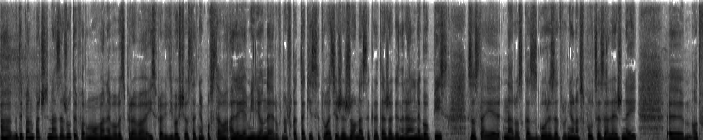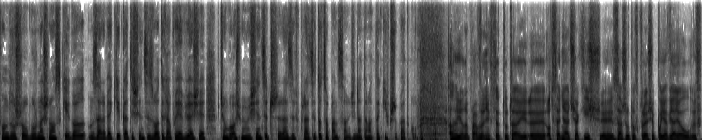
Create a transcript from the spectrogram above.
A gdy pan patrzy na zarzuty formułowane wobec Prawa i Sprawiedliwości, ostatnio powstała Aleja Milionerów. Na przykład takie sytuacje, że żona sekretarza generalnego PiS zostaje na rozkaz z góry zatrudniona w spółce zależnej ym, od Funduszu Górnośląskiego, zarabia kilka tysięcy złotych, a pojawiła się w ciągu ośmiu miesięcy trzy razy w pracy. To co pan sądzi na temat takich przypadków? Ale ja naprawdę nie chcę tutaj y, oceniać jakichś y, zarzutów, które się pojawiają w,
